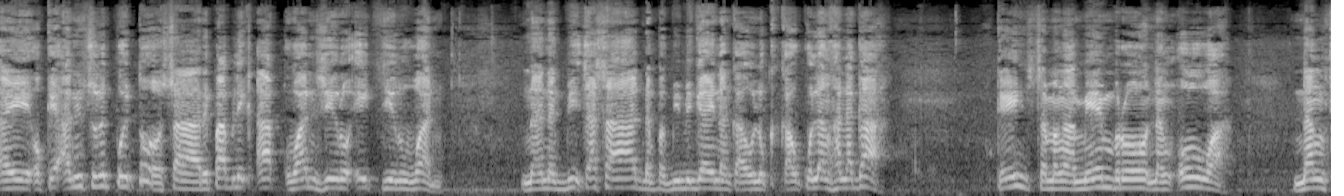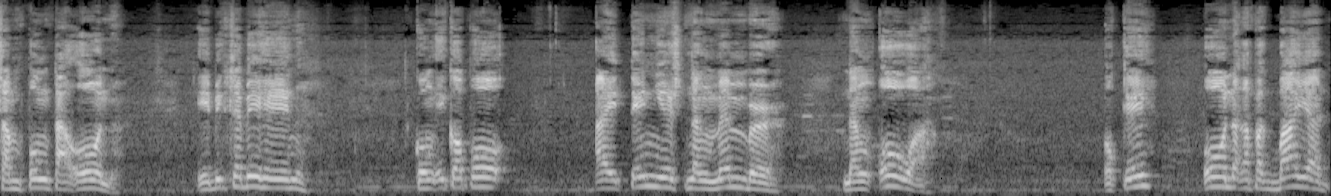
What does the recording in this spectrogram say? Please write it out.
ay okay, anong sunod po ito sa Republic Act 10801 na nagbisasaad ng pagbibigay ng kaulok kaukulang halaga okay, sa mga miyembro ng OWA ng sampung taon. Ibig sabihin, kung ikaw po ay 10 years ng member ng OWA, okay, o nakapagbayad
